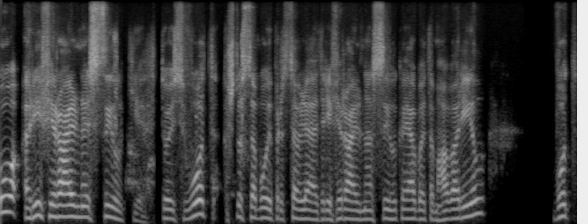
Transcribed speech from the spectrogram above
По реферальной ссылке, то есть вот что собой представляет реферальная ссылка, я об этом говорил. Вот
